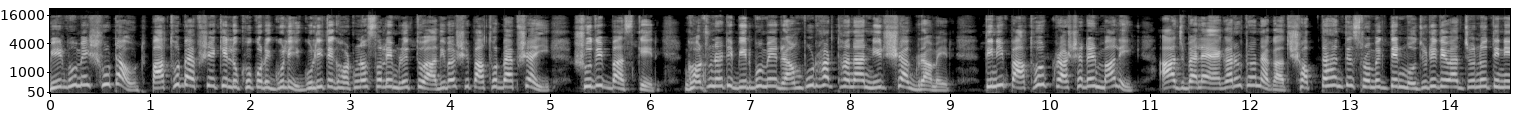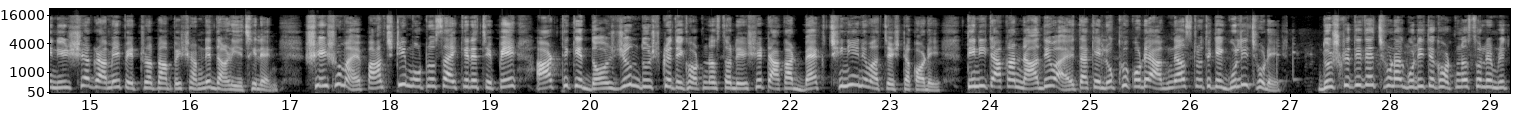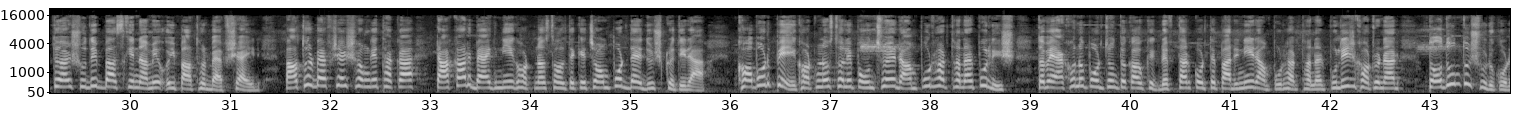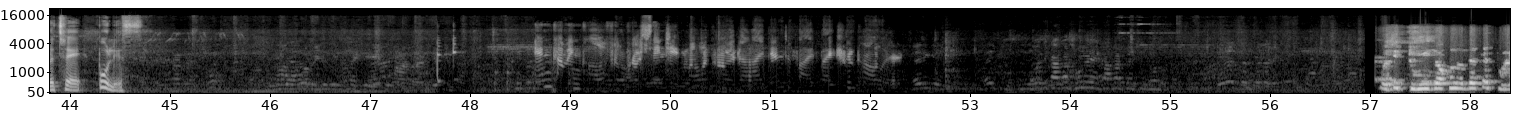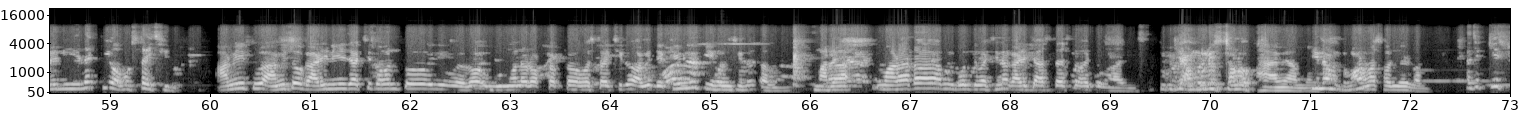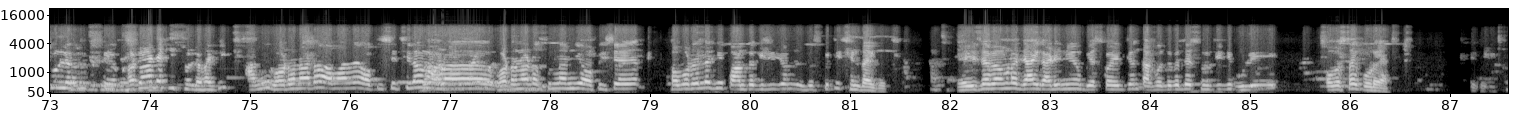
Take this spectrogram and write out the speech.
বীরভূমে shoot out পাথর ব্যবসায়ীকে লক্ষ্য করে গুলি। গুলিতে ঘটনাস্থলে মৃত্যু আদিবাসী পাথর ব্যবসায়ী সুদীপ বাস্কের। ঘটনাটি বীরভূমের রামপুরহাট থানা নিরসা গ্রামের। তিনি পাথর ক্রাশারের মালিক। আজ বেলা এগারোটা নাগাদ সপ্তাহান্তে শ্রমিকদের মজুরি দেওয়ার জন্য তিনি নিরসা গ্রামে পেট্রোল পাম্পের সামনে দাঁড়িয়েছিলেন। সেই সময় পাঁচটি মোটরসাইকেলে চেপে আট থেকে দশজন দুষ্কৃতী ঘটনাস্থলে এসে টাকার ব্যাগ ছিনিয়ে নেওয়ার চেষ্টা করে। তিনি টাকা না দেওয়ায় তাকে লক্ষ্য করে আগ্নেয়াস্ত্র থেকে গুলি ছোড়ে। দুষ্কৃতীদের ছোঁড়া গুলিতে ঘটনাস্থলে মৃত্যু হয় সুদীপ বাস্কি নামে ওই পাথর ব্যবসায়ীর। পাথর ব্যবসায়ীর সঙ্গে থাকা টাকার ব্যাগ নিয়ে ঘটনাস্থল থেকে চম্পট দেয় দুষ্কৃতীরা। খবর পেয়ে ঘটনাস্থলে পৌঁছয় রামপুরহাট থানার পুলিশ। তবে এখনও পর্যন্ত কাউকে গ্রেফতার করতে পারেনি রামপুরহাট থানার পুলিশ। ঘটনার তদন্ত শুরু করেছে পুলিশ. বলছি তুমি যখন ওদেরকে তুলে নিয়ে এলে কি অবস্থায় ছিল? আমি তো আমি তো গাড়ি নিয়ে যাচ্ছি তখন তো মানে রক্তাক্ত অবস্থায় ছিল। আমি দেখিনি কি হয়েছিল তখন মারা মারাটা আমি বলতে পারছি না গাড়িতে আস্তে আস্তে হয়তো মারা গেছে। তুমি কি অ্যাম্বুলেন্স চালক? হ্যাঁ আমি আমার কি নাম তোমার? আমার সঞ্জয় বাবু। আচ্ছা কি শুনলে ঘটনাটা কি শুনলে ভাই? আমি ঘটনাটা আমাদের অফিসে ছিলাম আমরা ঘটনাটা শুনলাম যে অফিসে খবর হলো যে পাম্পে কিছু জন দুষ্কৃতী ছিনতাই করছে। আচ্ছা। এই হিসাবে আমরা যাই গাড়ি নিয়ে বেশ কয়েকজন তারপর থেকে শুনছি যে গুলি অবস্থায় পড়ে আছে।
